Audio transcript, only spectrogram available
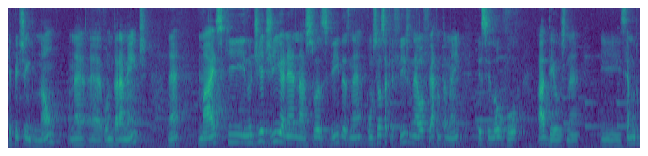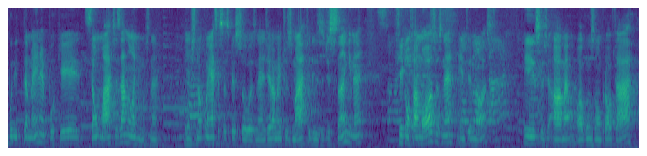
Repetindo, não, né? é, voluntariamente, né? Mas que no dia a dia, né? Nas suas vidas, né? Com seus sacrifícios, né? Ofertam também esse louvor a Deus, né? E isso é muito bonito também, né? Porque são mártires anônimos, né? A gente não conhece essas pessoas, né? Geralmente os mártires de sangue, né? Ficam famosos, né, entre nós. Isso, ah, alguns vão para o altar,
